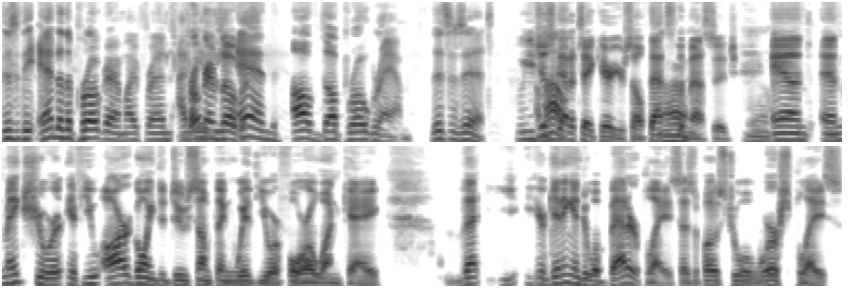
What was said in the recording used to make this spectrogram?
this is the end of the program, my friend. I Program's mean, the over. End of the program. This is it. You just got to take care of yourself. That's All the right. message. Yeah. And and make sure if you are going to do something with your 401k that you're getting into a better place as opposed to a worse place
